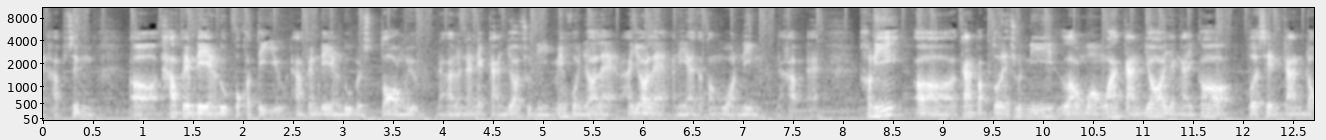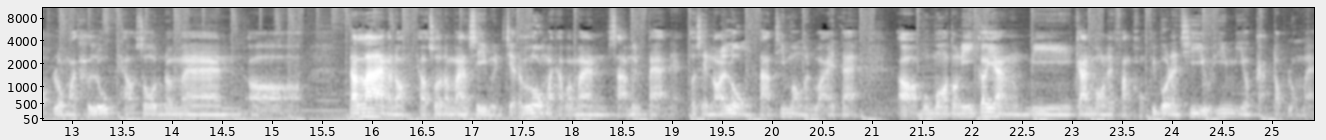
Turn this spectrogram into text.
นะครับ ซึ่งทำเฟรมเดย์ยังดูปกติอยู่ทำเฟรมเดย์ยังดูเป็นสตรองอยู่นะครับดังนั้นเนี่ยการย่อชุดนี้ไม่ควรย่อแรงถ้าย่อแรงอันนี้อาจจะต้อง warning นะครับคราวนี้การปรับตัวในชุดนี้เรามองว่าการย่อยังไงก็เปอร์เซ็นต์การดรอปลงมาทะลุแถวโซนประมาณด้านล่างอะเนาะแถวโซนประมาณ 4 7 0 0 0แล้วลงมาแถวประมาณ 38,000เนี่ยเปอร์เซ็นต์น้อยลงตามที่มองกันไว้แต่ มุมมองตรงนี้ก็ยังมีการมองในฝั่งของฟิโบนัชชีอยู่ที่มีโอกาสดรอปลงมา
